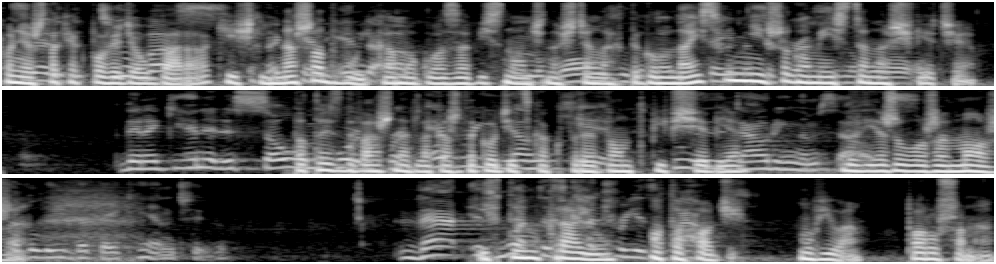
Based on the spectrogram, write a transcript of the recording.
Ponieważ, tak jak powiedział Barack, jeśli nasza dwójka mogła zawisnąć na ścianach tego najsłynniejszego miejsca na świecie, to to jest ważne dla każdego dziecka, które wątpi w siebie, by wierzyło, że może. I w tym kraju o to chodzi, mówiła poruszona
